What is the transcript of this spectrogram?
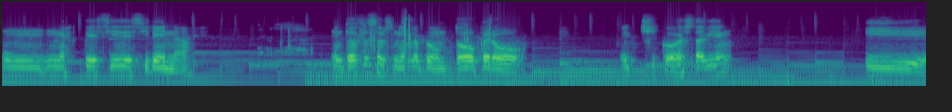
un- una especie de sirena. Entonces el señor le preguntó, pero ¿el chico está bien? Y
